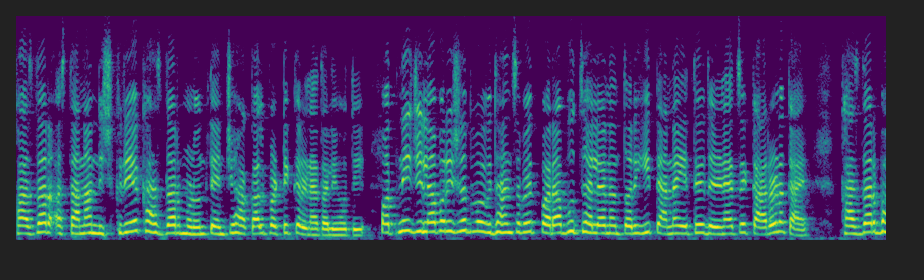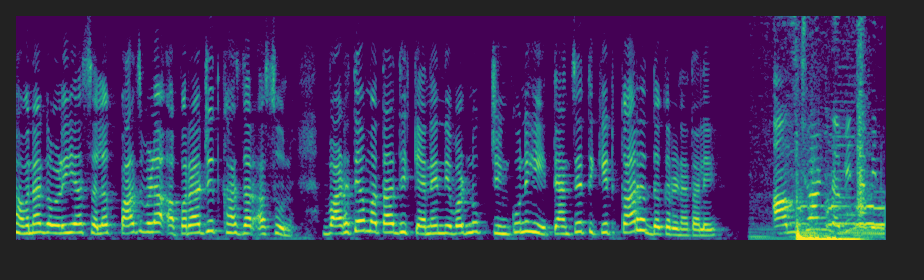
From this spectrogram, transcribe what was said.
खासदार असताना निष्क्रिय खासदार म्हणून त्यांची हकालपट्टी करण्यात आली होती. पत्नी जिल्हा परिषद व विधानसभेत पराभूत झाल्यानंतरही त्यांना येथे देण्याचे कारण काय? खासदार भावना गवळी या सलग पाच वेळा अपराजित खासदार असून वाढत्या मताधिक्याने निवडणूक जिंकूनही त्यांचे तिकीट का रद्द करण्यात आले? आमच्या नवीन नवीन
